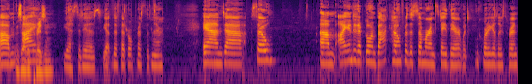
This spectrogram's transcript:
Um, Is that a I- prison? Yes, it is. Yep, the federal prison there. And uh, so um, I ended up going back home for the summer and stayed there. Went to Concordia Lutheran.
